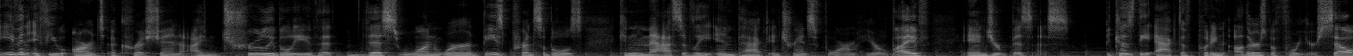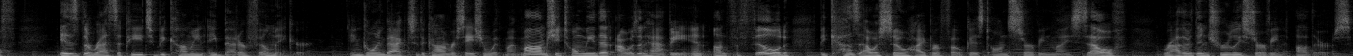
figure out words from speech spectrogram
even if you aren't a Christian, I truly believe that this one word, these principles, can massively impact and transform your life and your business. Because the act of putting others before yourself is the recipe to becoming a better filmmaker. And going back to the conversation with my mom, she told me that I was unhappy and unfulfilled because I was so hyper focused on serving myself rather than truly serving others.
